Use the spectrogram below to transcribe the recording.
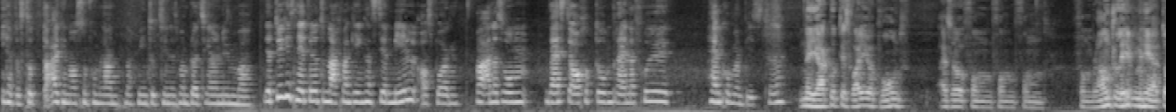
Ich habe das total genossen, vom Land nach Wien zu ziehen, dass man plötzlich anonym war. Natürlich ist es nett, wenn du zum Nachbarn gehen kannst, dir Mehl ausborgen. Aber andersrum weißt du auch, ob du um drei in der Früh heimgekommen bist. Ja? Naja, gut, das war ich ja gewohnt. Also vom, vom, vom, vom Landleben her. Da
